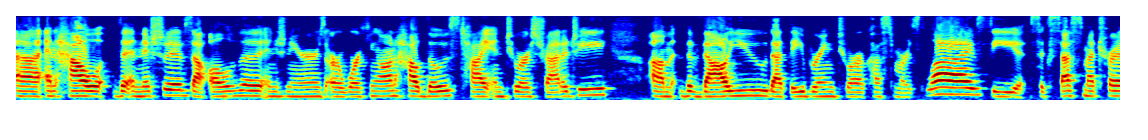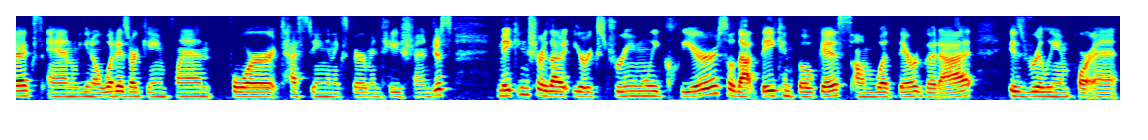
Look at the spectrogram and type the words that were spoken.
Uh, and how the initiatives that all of the engineers are working on, how those tie into our strategy, um, the value that they bring to our customers' lives, the success metrics, and you know what is our game plan for testing and experimentation. Just making sure that you're extremely clear so that they can focus on what they're good at is really important.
